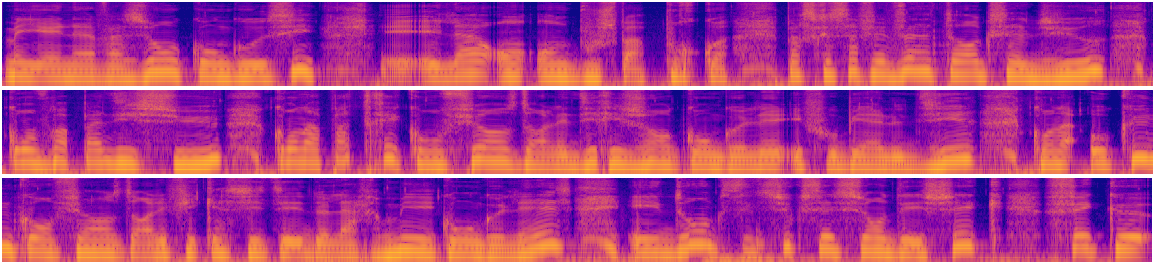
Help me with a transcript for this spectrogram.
Mais il y a une invasion au Congo aussi. Et, là, on, ne bouge pas. Pourquoi? Parce que ça fait 20 ans que ça dure, qu'on voit pas d'issue, qu'on n'a pas très confiance dans les dirigeants congolais, il faut bien le dire, qu'on n'a aucune confiance dans l'efficacité de l'armée congolaise. Et donc, cette succession d'échecs fait que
